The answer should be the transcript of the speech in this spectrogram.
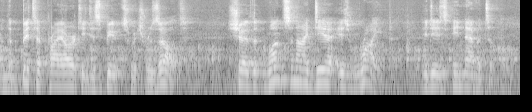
and the bitter priority disputes which result show that once an idea is ripe, it is inevitable.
